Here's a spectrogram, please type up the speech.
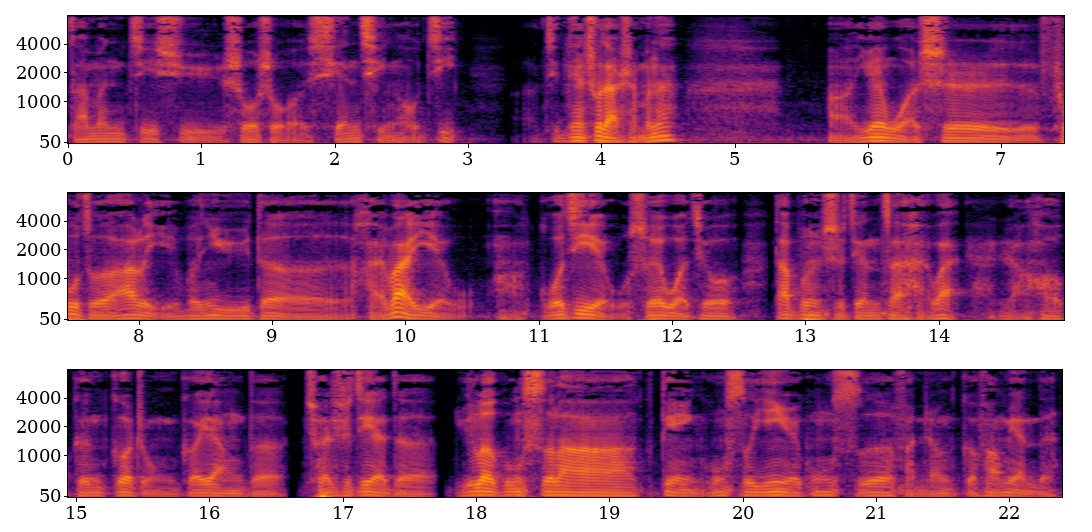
咱们继续说说闲情偶记。今天说点什么呢？啊，因为我是负责阿里文娱的海外业务啊，国际业务，所以我就大部分时间在海外，然后跟各种各样的全世界的娱乐公司啦、电影公司、音乐公司，反正各方面的。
